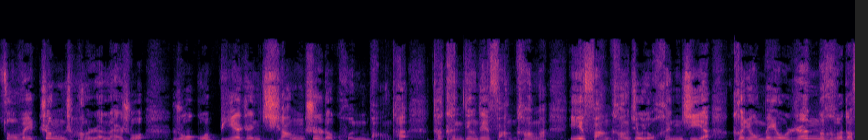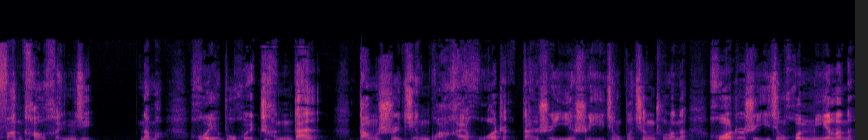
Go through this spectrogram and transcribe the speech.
作为正常人来说，如果别人强制的捆绑他，他肯定得反抗啊！一反抗就有痕迹啊，可又没有任何的反抗痕迹。那么，会不会陈丹当时尽管还活着，但是意识已经不清楚了呢？或者是已经昏迷了呢？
